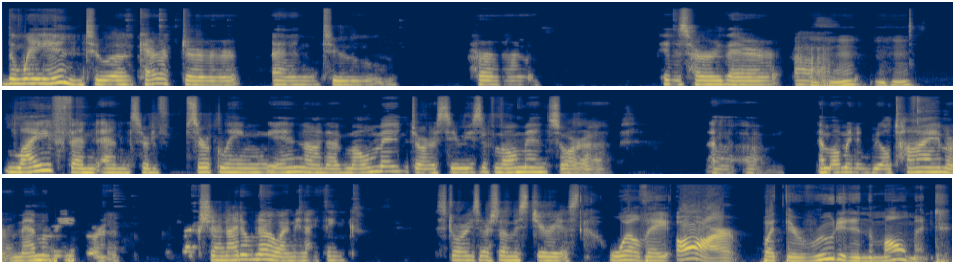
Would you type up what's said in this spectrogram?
the way in to a character and to her his her their uh, mm-hmm, mm-hmm. life and and sort of circling in on a moment or a series of moments or a uh, um, a moment in real time or a memory or a projection. I don't know. I mean, I think stories are so mysterious. Well, they are, but they're rooted in the moment.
